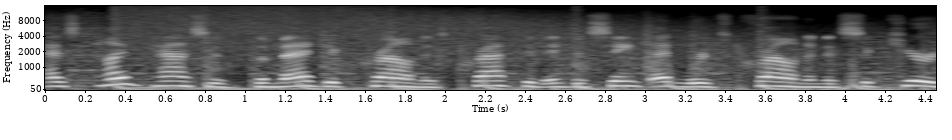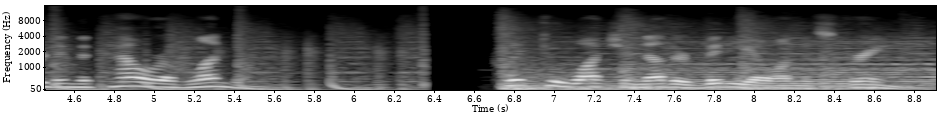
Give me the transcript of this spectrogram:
As time passes, the magic crown is crafted into St. Edward's crown and is secured in the Tower of London. Click to watch another video on the screen.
